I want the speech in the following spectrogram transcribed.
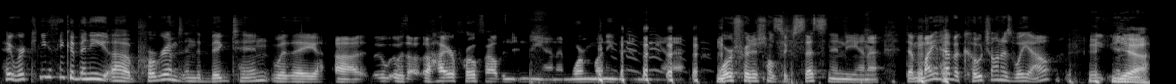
Hey Rick, can you think of any uh, programs in the Big Ten with a uh, with a higher profile than Indiana, more money than Indiana, more traditional success than Indiana that might have a coach on his way out? yeah,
